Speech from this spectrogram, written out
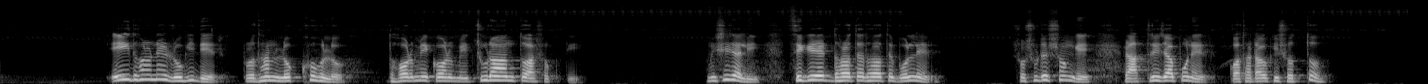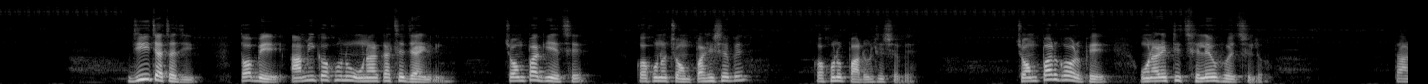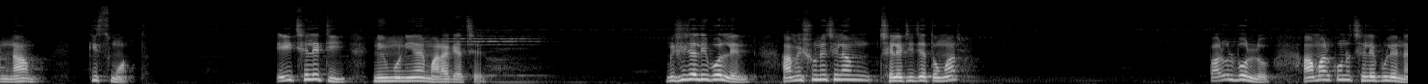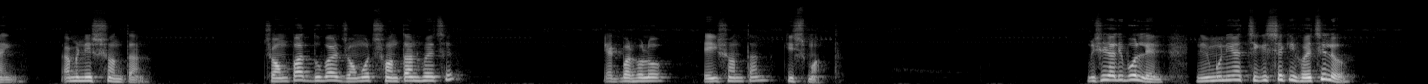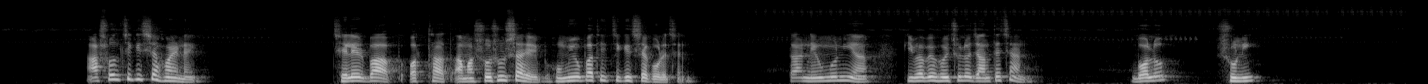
এই ধরনের রোগীদের প্রধান লক্ষ্য হল ধর্মে কর্মে চূড়ান্ত আসক্তি। মিসির আলি সিগারেট ধরাতে ধরাতে বললেন, শ্বশুরের সঙ্গে রাত্রি যাপনের কথাটাও কি সত্য? জি চাচাজি, তবে আমি কখনো ওনার কাছে যাইনি। চম্পা গিয়েছে, কখনো চম্পা হিসেবে, কখনো পারুল হিসেবে। চম্পার গর্ভে ওনার একটি ছেলেও হয়েছিল। তার নাম কিসমত। এই ছেলেটি নিউমোনিয়ায় মারা গেছে। মিসির আলি বললেন আমি শুনেছিলাম ছেলেটি যে তোমার? পারুল বলল, আমার কোনো ছেলেপুলে নাই, আমি নিঃসন্তান। চম্পার দুবার যমজ সন্তান হয়েছে? একবার হলো এই সন্তান, কিসমত। মিসির আলি বললেন, নিউমোনিয়ার চিকিৎসা কি হয়েছিল? আসল চিকিৎসা হয় নাই। ছেলের বাপ, অর্থাৎ আমার শ্বশুর সাহেব হোমিওপ্যাথির চিকিৎসা করেছেন। তার নিউমোনিয়া কীভাবে হয়েছিল জানতে চান? বলো, শুনি।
